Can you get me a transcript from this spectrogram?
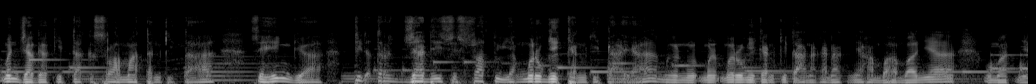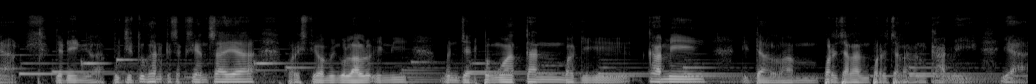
menjaga kita, keselamatan kita, sehingga tidak terjadi sesuatu yang merugikan kita ya, merugikan kita anak-anaknya, hamba-hambanya, umatnya. Jadi inilah puji Tuhan kesaksian saya peristiwa minggu lalu ini menjadi penguatan bagi kami di dalam perjalanan-perjalanan kami. Ya,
